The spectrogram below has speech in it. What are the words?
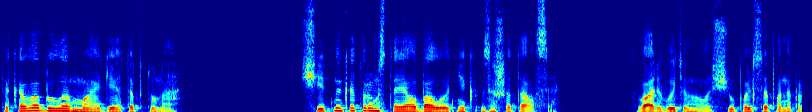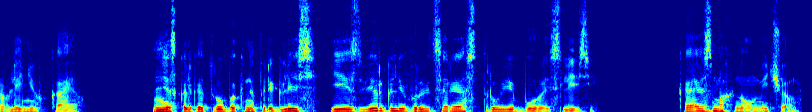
Такова была магия топтуна. Щит, на котором стоял болотник, зашатался. Тварь вытянула щупальца по направлению к Каю. Несколько трубок напряглись и извергли в рыцаря струи бурой слизи. Кай взмахнул мечом.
